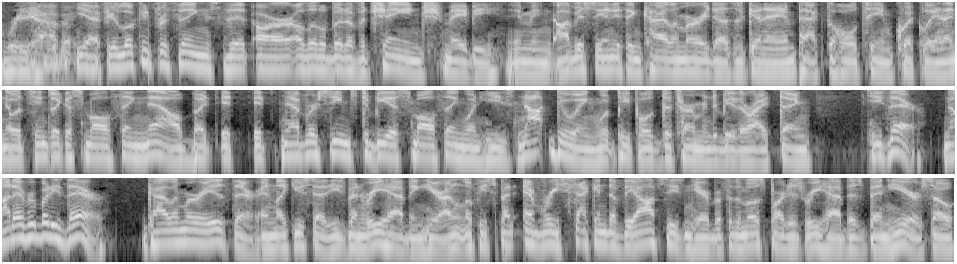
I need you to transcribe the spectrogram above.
rehabbing. Yeah, if you're looking for things that are a little bit of a change, maybe. I mean, obviously anything Kyler Murray does is going to impact the whole team quickly. And I know it seems like a small thing now, but it, it never seems to be a small thing when he's not doing what people determine to be the right thing. He's there. Not everybody's there. Kyler Murray is there. And like you said, he's been rehabbing here. I don't know if he spent every second of the offseason here, but for the most part, his rehab has been here. So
